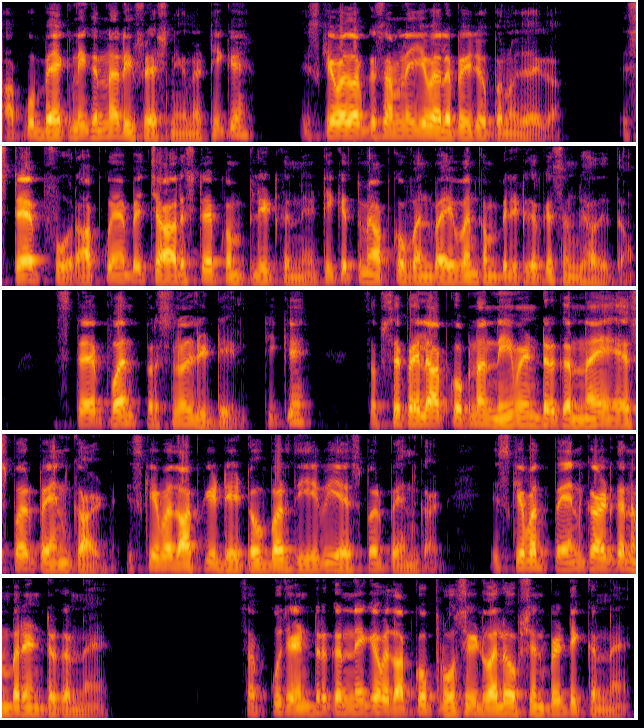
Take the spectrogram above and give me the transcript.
आपको बैक नहीं करना, रिफ़्रेश नहीं करना, ठीक है? इसके बाद आपके सामने ये वाला पेज ओपन हो जाएगा। स्टेप फोर, आपको यहाँ पे चार स्टेप कंप्लीट करने हैं, ठीक है? तो मैं आपको वन बाय वन कंप्लीट करके समझा देता हूँ। स्टेप वन, पर्सनल डिटेल, ठीक है? सबसे पहले आपको अपना नेम एंटर करना है एज़ पर पैन कार्ड। इसके बाद आपकी डेट ऑफ़ बर्थ, ये भी एज़ पर पैन कार्ड। इसके बाद पैन कार्ड का नंबर एंटर करना है। सब कुछ एंटर करने के बाद आपको प्रोसीड वाले ऑप्शन पर टिक करना है।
